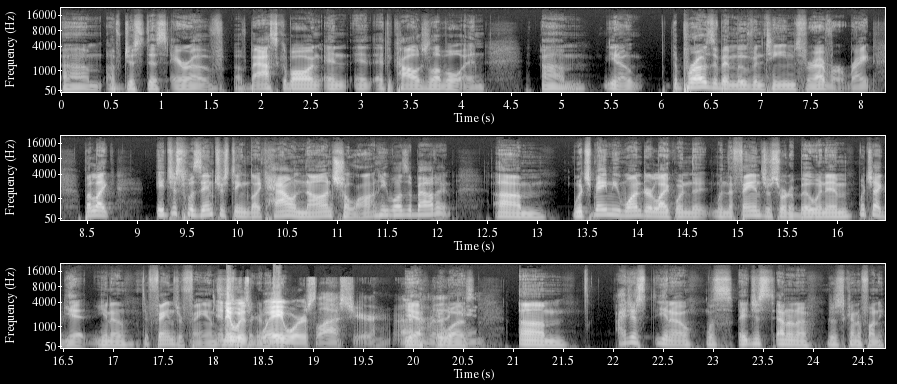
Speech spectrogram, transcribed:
um, of just this era of, of basketball and, and, and at the college level. And, um, you know, the pros have been moving teams forever, right? But like, it just was interesting, like how nonchalant he was about it. Um, which made me wonder, like when the when the fans are sort of booing him, which I get, you know, the fans are fans, and it was way do. worse last year I Yeah, it was. game. Um, I just, you know, was it just I don't know, it was kind of funny.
